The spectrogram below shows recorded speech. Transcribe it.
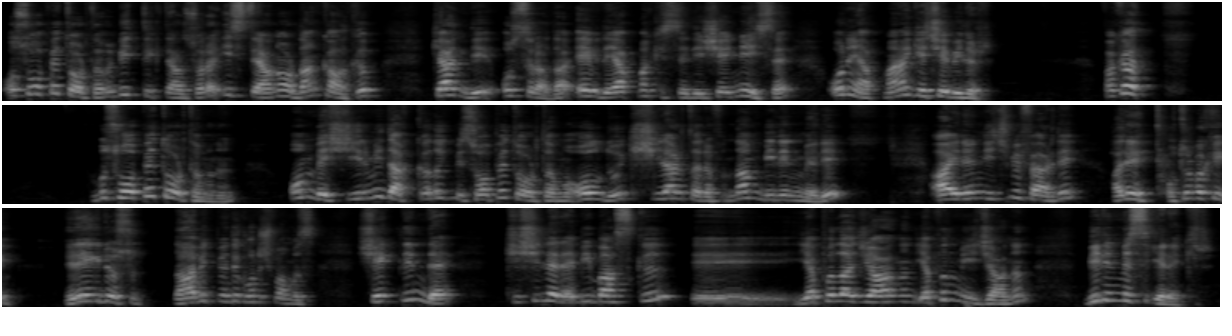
O sohbet ortamı bittikten sonra isteyen oradan kalkıp kendi o sırada evde yapmak istediği şey neyse onu yapmaya geçebilir. Fakat bu sohbet ortamının 15-20 dakikalık bir sohbet ortamı olduğu kişiler tarafından bilinmeli. Ailenin hiçbir ferdi hadi otur bakayım Nereye gidiyorsun? Daha bitmedi konuşmamız. Şeklinde kişilere bir baskı e, yapılacağının, yapılmayacağının bilinmesi gerekir.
